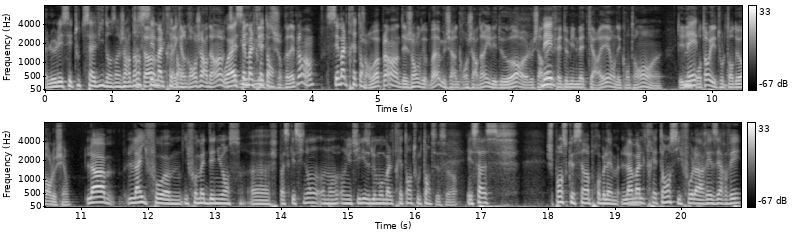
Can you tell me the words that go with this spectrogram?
Le laisser toute sa vie dans un jardin, c'est maltraitant. Avec un grand jardin. Ouais, c'est maltraitant. J'en connais plein. hein. C'est maltraitant. J'en vois plein. hein, Des gens. Ouais, mais j'ai un grand jardin, il est dehors. Le jardin Mais- fait 2000 mètres carrés, on est content. euh, Et il Mais- est content, il est tout le temps dehors, le chien. Là, là il, faut, euh, il faut mettre des nuances. euh, parce que sinon, on, on utilise le mot maltraitant tout le temps. C'est ça. Et ça, je pense que c'est un problème. La Mm. maltraitance, il faut la réserver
